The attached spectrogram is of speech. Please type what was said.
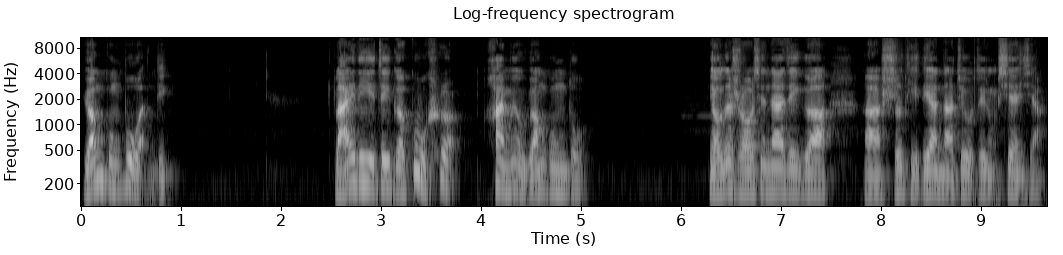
员工不稳定，来的这个顾客还没有员工多。有的时候现在这个呃实体店呢就有这种现象，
